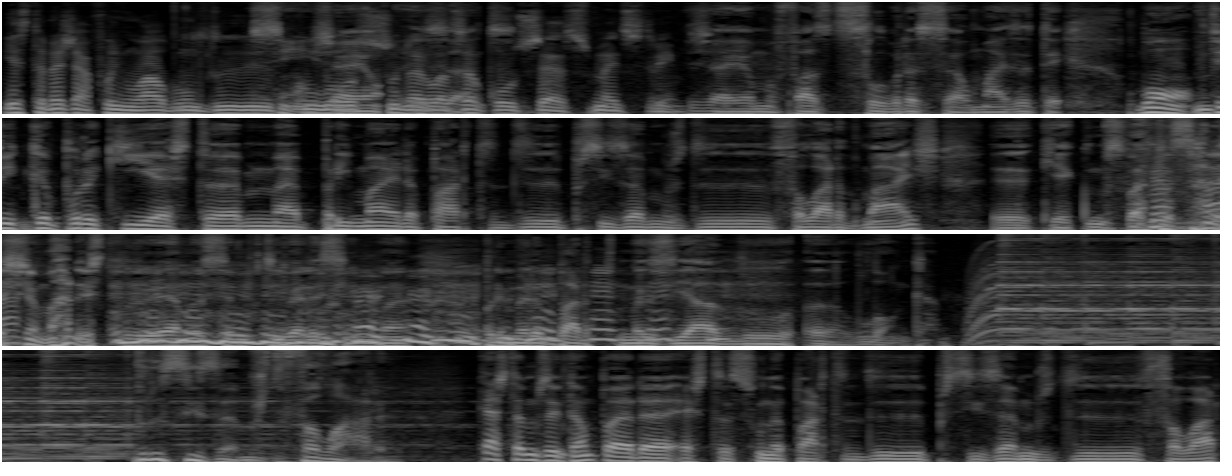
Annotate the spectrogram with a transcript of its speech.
esse também já foi um álbum de Sim, colosso é, na relação exato. com o sucesso mainstream. Já é uma fase de celebração, mais até. Bom, fica por aqui esta primeira parte de Precisamos de Falar de Mais, eh, que é como se vai passar a chamar este programa sempre que tiver assim uma primeira parte demasiado uh, longa. Precisamos de Falar. Cá estamos então para esta segunda parte de Precisamos de Falar.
